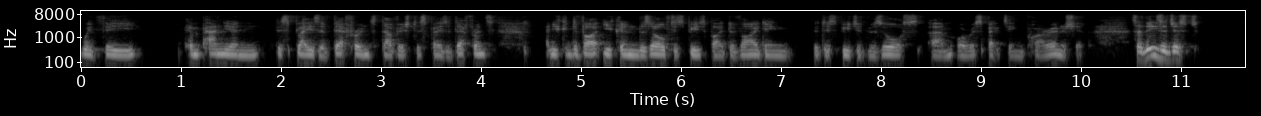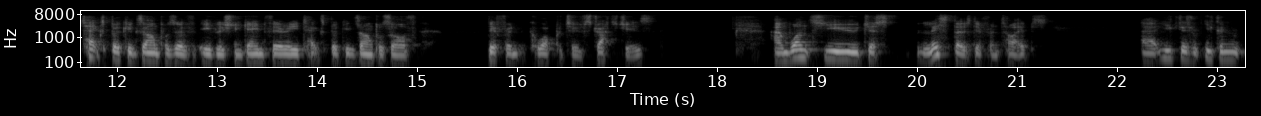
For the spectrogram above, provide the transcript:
with the companion displays of deference, dovish displays of deference, and you can divide. You can resolve disputes by dividing the disputed resource um, or respecting prior ownership. So these are just textbook examples of evolutionary game theory, textbook examples of different cooperative strategies. And once you just list those different types, uh, you just you can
